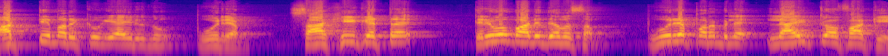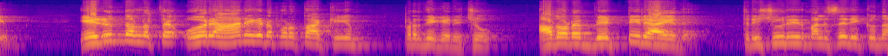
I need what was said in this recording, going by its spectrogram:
അട്ടിമറിക്കുകയായിരുന്നു പൂരം. സഹികെട്ട് തിരുവമ്പാടി ദിവസം പൂരപ്പറമ്പിലെ ലൈറ്റ് ഓഫ് ഓഫാക്കിയും എഴുന്നള്ളത്തെ ഒരാനയുടെ പുറത്താക്കിയും പ്രതികരിച്ചു. അതോടെ വെട്ടിലായത് തൃശ്ശൂരിൽ മത്സരിക്കുന്ന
